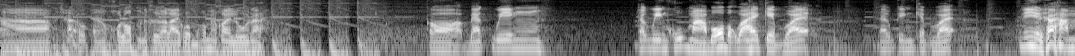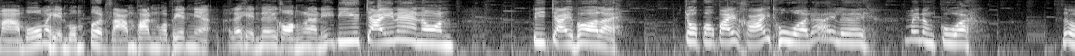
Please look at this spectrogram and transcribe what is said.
อ่าชาติจันทโคลบมันคืออะไรผมก็ไม่ค่อยรู้นะ ก็แบ็กวิงแบ็กวิงคุกหมาโบบอกว่าให้เก็บไว้ แบ็กวิงเก็บไว้ นี่ถ้าหามาโบมาเห็นผมเปิดสามพันกว่าเพชรเนี่ย แล้วเห็นได้ของขนาดนี้ดีใจแน่นอน ดีใจเพราะอะไร จบออกไปขายถั่วได้เลย ไม่ต้องกลัวโธ่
